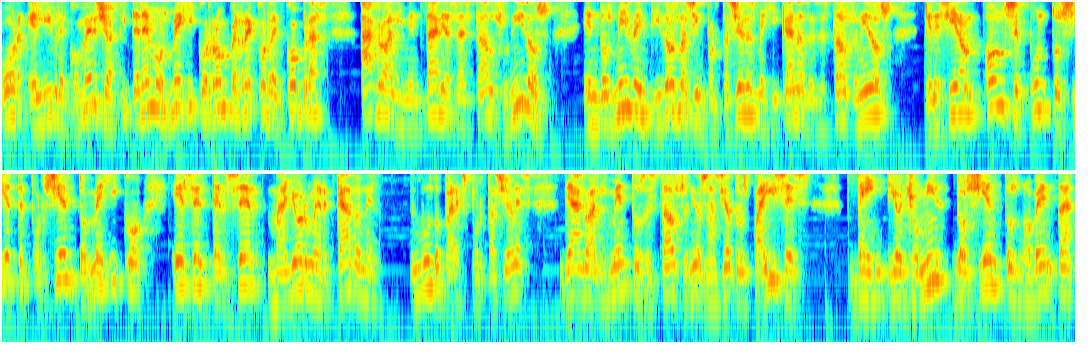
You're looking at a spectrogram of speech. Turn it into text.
por el libre comercio? Aquí tenemos México rompe récord de compras agroalimentarias a Estados Unidos. En 2022 las importaciones mexicanas desde Estados Unidos crecieron 11.7%. México es el tercer mayor mercado en el el mundo para exportaciones de agroalimentos de Estados Unidos hacia otros países, 28.290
